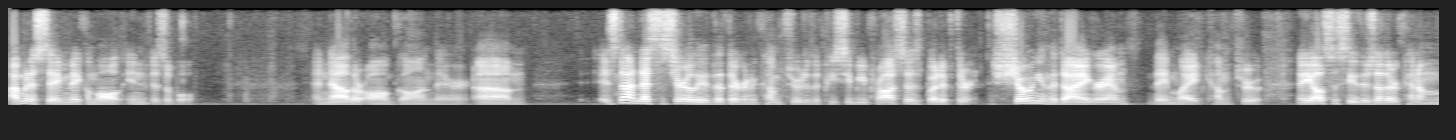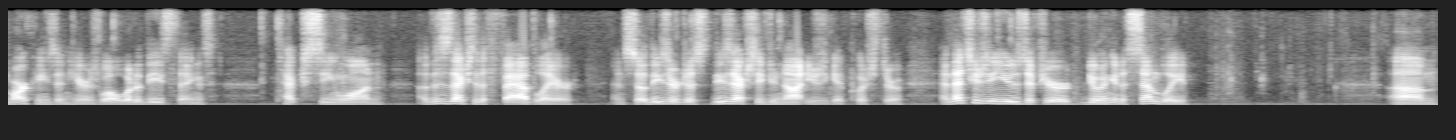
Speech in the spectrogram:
I'm going to say make them all invisible. And now they're all gone there. Um, it's not necessarily that they're going to come through to the PCB process, but if they're showing in the diagram, they might come through. Now you also see there's other kind of markings in here as well. What are these things? Text C1. Uh, this is actually the fab layer. And so these are just, these actually do not usually get pushed through. And that's usually used if you're doing an assembly. Um,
